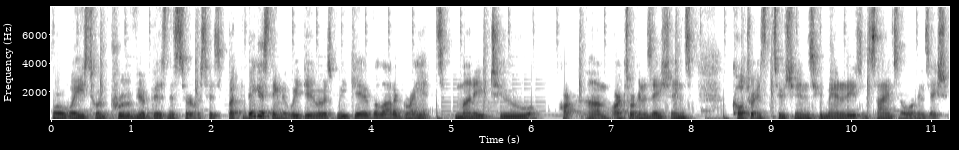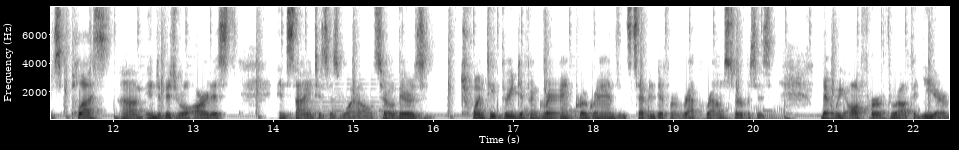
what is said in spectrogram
or ways to improve your business services. But the biggest thing that we do is we give a lot of grant money to um, arts organizations, cultural institutions, humanities and science organizations, plus um, individual artists and scientists as well. So there's 23 different grant programs and seven different wraparound services that we offer throughout the year.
